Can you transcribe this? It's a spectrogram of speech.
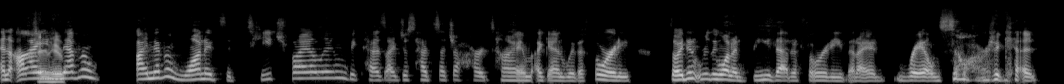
and I never. I never wanted to teach violin because I just had such a hard time again with authority. So I didn't really want to be that authority that I had railed so hard against.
